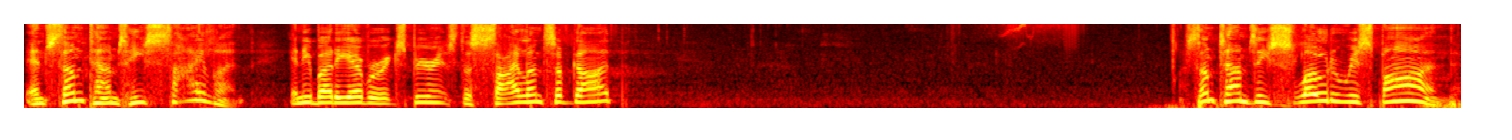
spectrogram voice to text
And sometimes He's silent. Anybody ever experienced the silence of God? Sometimes He's slow to respond.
